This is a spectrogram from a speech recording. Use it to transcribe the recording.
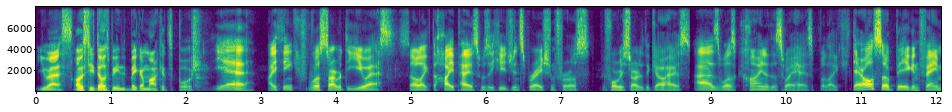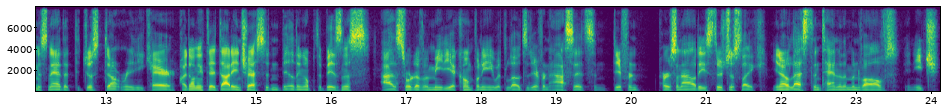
US? Obviously, those being the bigger markets, but Yeah, I think we'll start with the US. So like the Hype House was a huge inspiration for us before we started the Go House, as was kind of the Sway House. But like they're also big and famous now that they just don't really care. I don't think they're that interested in building up the business as sort of a media company with loads of different assets and different personalities. There's just like you know less than ten of them involved in each,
